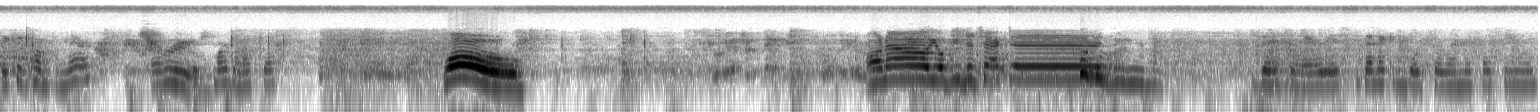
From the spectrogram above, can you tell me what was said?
They could come from there. True. They're smart enough to. Whoa! Oh no, you'll be detected! That's hilarious. Then I can go kill them if I see one.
